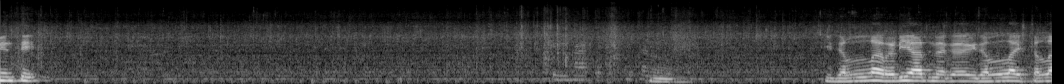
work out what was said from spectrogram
ಮೆಂತಿ ಹ್ಞೂ ಇದೆಲ್ಲ ರೆಡಿ ಆದ್ಮ್ಯಾಗ ಇದೆಲ್ಲ ಇಷ್ಟೆಲ್ಲ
